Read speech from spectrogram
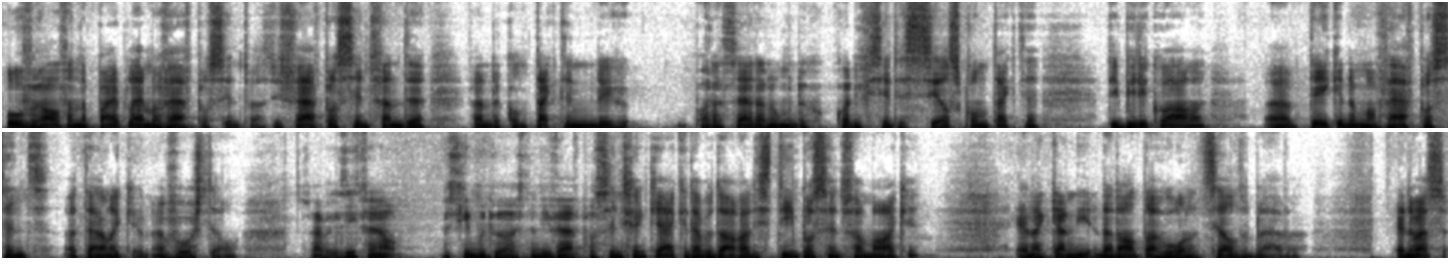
overal van de pipeline maar 5% was. Dus 5% van de, van de contacten, de, wat zij dan noemen de gekwalificeerde salescontacten, die binnenkwamen, uh, tekenden maar 5% uiteindelijk een, voorstel. Dus we hebben gezegd van ja, misschien moeten we eens naar die 5% gaan kijken, dat we daar al eens 10% van maken. En dan kan die, dat aantal gewoon hetzelfde blijven. En dat was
